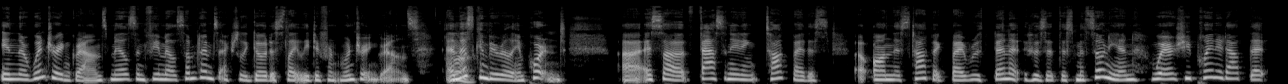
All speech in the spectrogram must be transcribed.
in their wintering grounds, males and females sometimes actually go to slightly different wintering grounds, and huh. this can be really important. Uh, I saw a fascinating talk by this uh, on this topic by Ruth Bennett, who's at the Smithsonian, where she pointed out that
